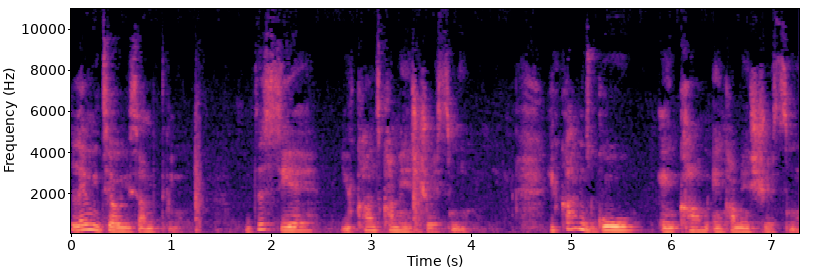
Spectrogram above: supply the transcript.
let me tell you something. This year, you can't come and stress me. You can't go and come and come and stress me.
